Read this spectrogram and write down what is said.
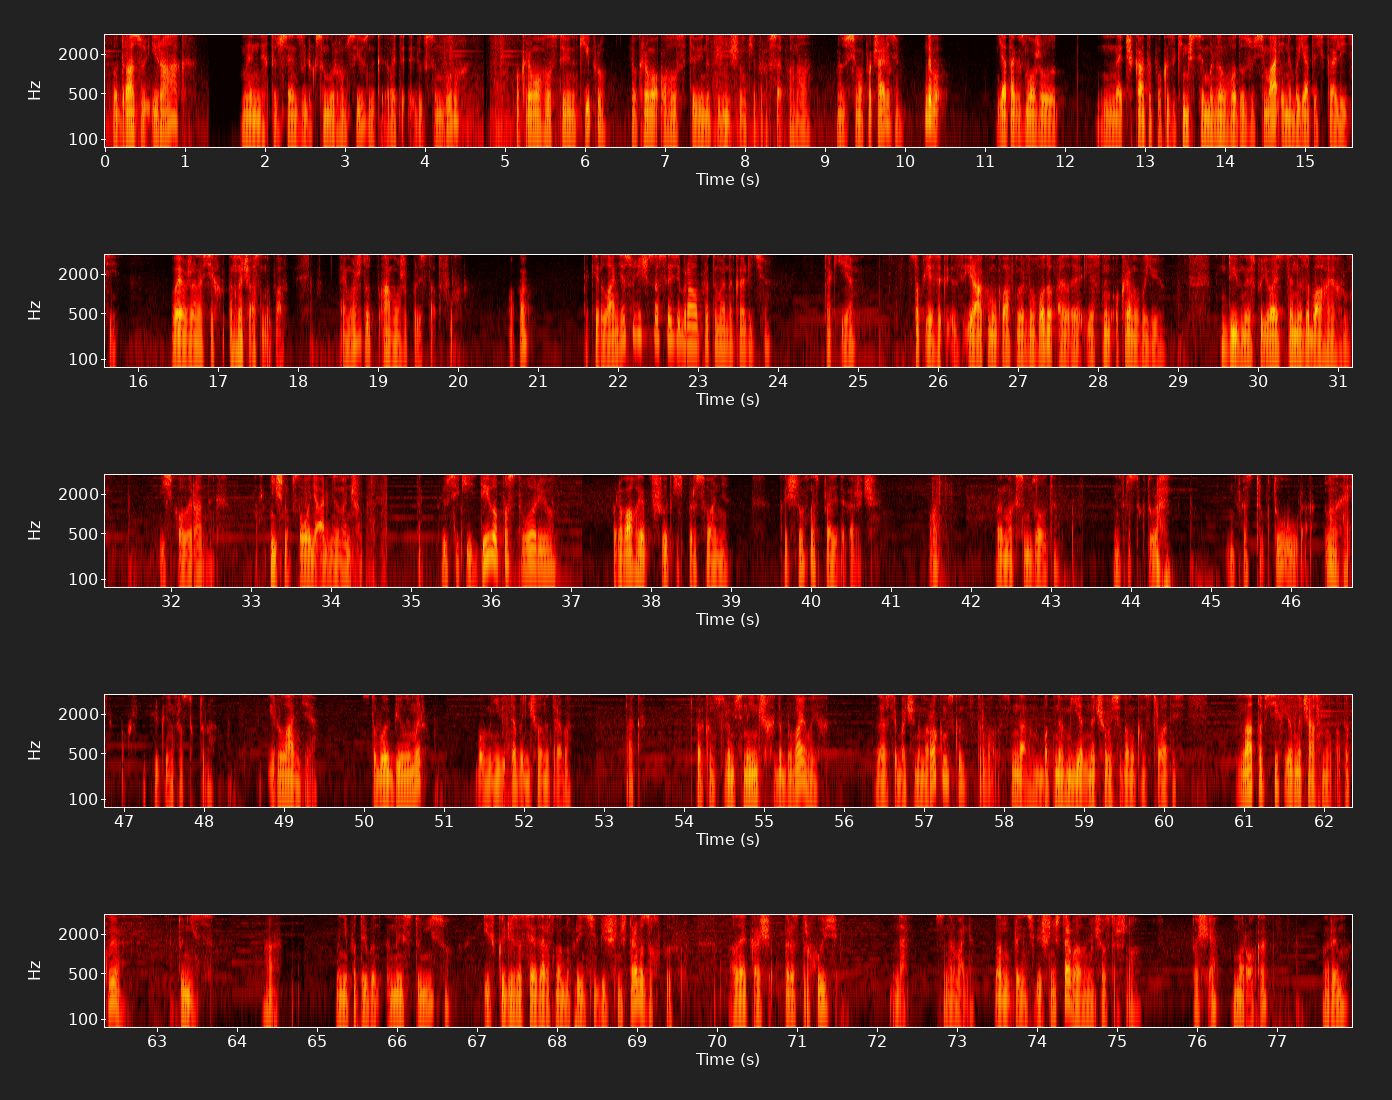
Одразу Ірак. Блін, Ліхтенштейн з Люксембургом союзники. Давайте Люксембург. Окремо оголосити війну Кіпру і окремо оголосити війну Північному Кіпру. Все, погнали. Ну, з усіма по черзі. Диво, я так зможу не чекати, поки закінчиться мирна угода з усіма, і не боятись коаліції. Бо я вже на всіх одночасно напав. А я можу тут. А, можу полістати, фух. Опа. Так, Ірландія, судячи за все, зібрала проти мене коаліцію. Так, є. Стоп, я з, Іраком уклав мирну угоду, але я з ним окремо воюю. Дивно, я сподіваюся, це не забагає гру. Військовий радник. Технічне обслуговування армії зменшив. Так, плюс якісь диво постворюю. Перевагу я в швидкість пересування. Качнув, насправді так кажучи. О. Ой, максимум золота. Інфраструктура. Інфраструктура. Ну, нехай, поки що тільки інфраструктура. Ірландія. З тобою білий мир? Бо мені від тебе нічого не треба. Так. Тепер концентруємося на інших і добиваємо їх. Зараз я бачу на Мароком сконцентрувалися. Да, бот не вміє на чомусь одному концентруватись. Знато всіх і одночасно атакую. Туніс. Ага. Мені потрібен низ Тунісу. І, скоріш за все, я зараз на одну провінцію більше, ніж треба, захопив. Але я краще перестрахуюсь. Да, все нормально. На одну провінцію більше, ніж треба, але нічого страшного. То ще Марокко, Рим.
